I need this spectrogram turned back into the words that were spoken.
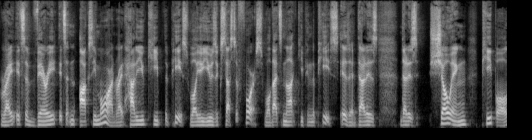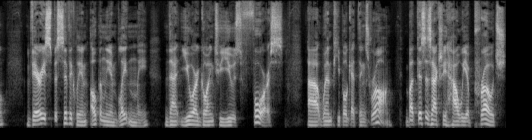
right? It's a very, it's an oxymoron, right? How do you keep the peace? Well, you use excessive force. Well, that's not keeping the peace, is it? That is, that is showing people very specifically and openly and blatantly that you are going to use force uh, when people get things wrong. But this is actually how we approach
